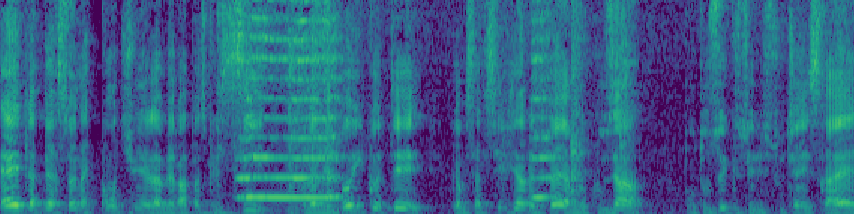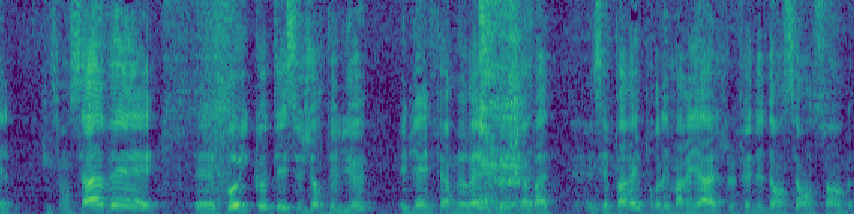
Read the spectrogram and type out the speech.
aides la personne à continuer la Vera. Parce que si on avait boycotté, comme ça si vient le faire, nos cousins, pour tous ceux qui sont du soutien Israël, si on savait euh, boycotter ce genre de lieu, eh bien, ils fermeraient le Shabbat. Et c'est pareil pour les mariages, le fait de danser ensemble.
